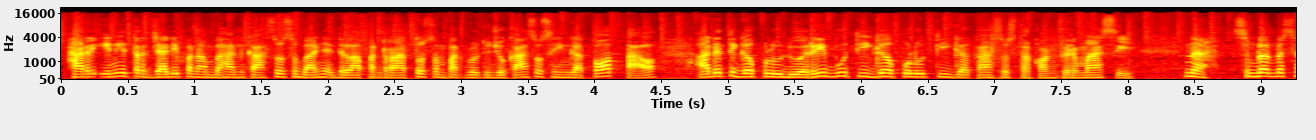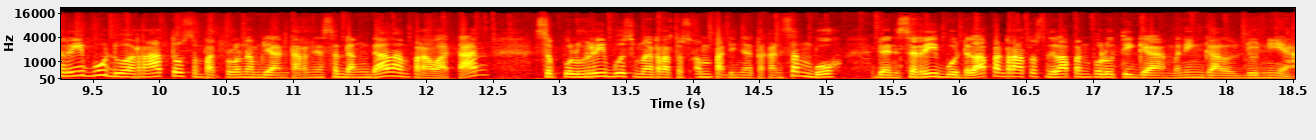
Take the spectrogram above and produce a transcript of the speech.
Hari ini terjadi penambahan kasus sebanyak 847 kasus sehingga total ada 32.033 kasus terkonfirmasi. Nah, 19.246 di antaranya sedang dalam perawatan, 10.904 dinyatakan sembuh, dan 1.883 meninggal dunia.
